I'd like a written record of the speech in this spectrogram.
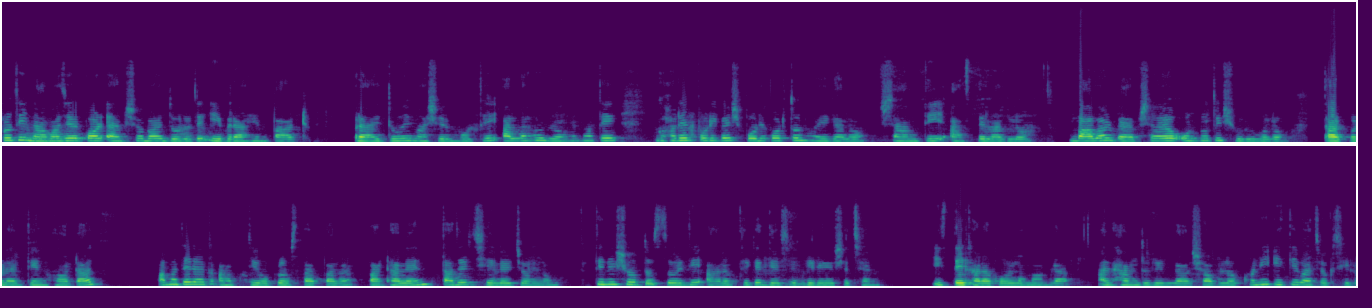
প্রতি নামাজের পর ১০০ বার দরুদে ইব্রাহিম পাঠ। প্রায় দুই মাসের মধ্যেই আল্লাহর রহমতে ঘরের পরিবেশ পরিবর্তন হয়ে গেল। শান্তি আসতে লাগল। বাবার ব্যবসায় উন্নতি শুরু হলো। তারপর একদিন হঠাৎ আমাদের এক আত্মীয় প্রস্তাব পাঠালেন তাদের ছেলের জন্য। তিনি সদ্য সৌদি আরব থেকে দেশে ফিরে এসেছেন। ইস্তেখারা করলাম আমরা। আলহামদুলিল্লাহ সব লক্ষণই ইতিবাচক ছিল।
